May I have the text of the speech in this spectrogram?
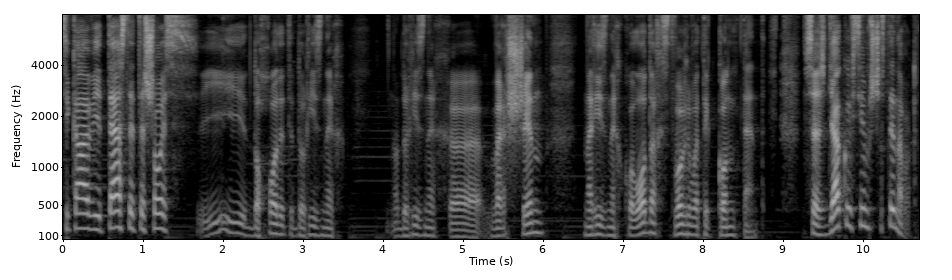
цікаві, тестити щось і доходити до різних до різних е, вершин на різних колодах створювати контент. Все ж, дякую всім, щасти, народ!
